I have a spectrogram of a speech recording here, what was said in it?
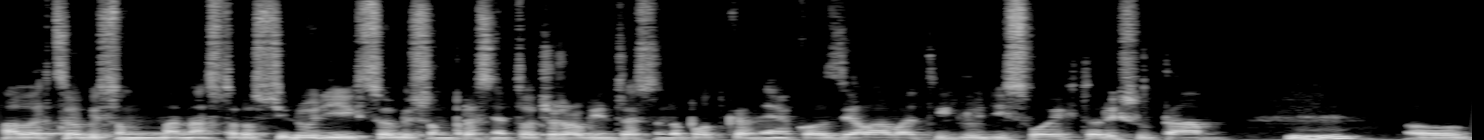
ale chcel by som mať na starosti ľudí, chcel by som presne to, čo robím cez tento podcast, nejako vzdelávať tých ľudí svojich, ktorí sú tam. Mhm. O,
